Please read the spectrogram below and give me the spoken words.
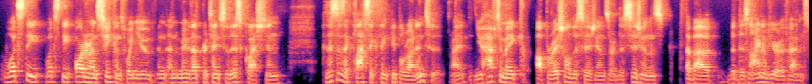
what's the what's the order and sequence when you and, and maybe that pertains to this question this is a classic thing people run into right you have to make operational decisions or decisions about the design of your event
